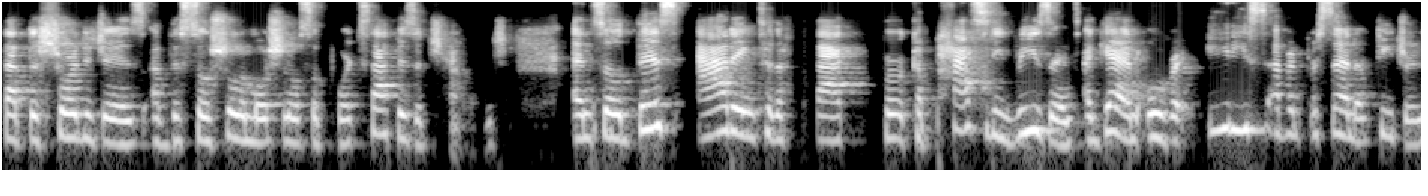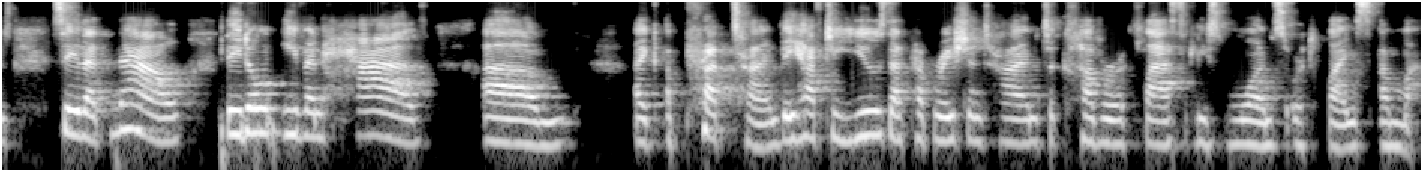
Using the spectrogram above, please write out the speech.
that the shortages of the social emotional support staff is a challenge. And so this adding to the fact for capacity reasons, again, over 87% of teachers say that now they don't even have um, like a prep time. They have to use that preparation time to cover a class at least once or twice a month.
